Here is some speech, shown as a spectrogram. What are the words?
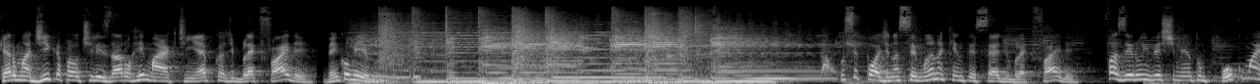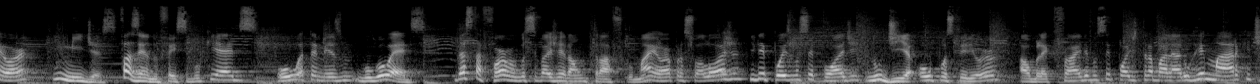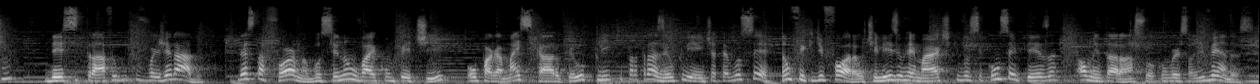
Quer uma dica para utilizar o remarketing em épocas de Black Friday? Vem comigo! Você pode, na semana que antecede o Black Friday, fazer um investimento um pouco maior em mídias, fazendo Facebook Ads ou até mesmo Google Ads. Desta forma, você vai gerar um tráfego maior para sua loja e depois você pode, no dia ou posterior ao Black Friday, você pode trabalhar o remarketing desse tráfego que foi gerado. Desta forma, você não vai competir ou pagar mais caro pelo clique para trazer o cliente até você. Não fique de fora, utilize o remarketing que você com certeza aumentará a sua conversão de vendas.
